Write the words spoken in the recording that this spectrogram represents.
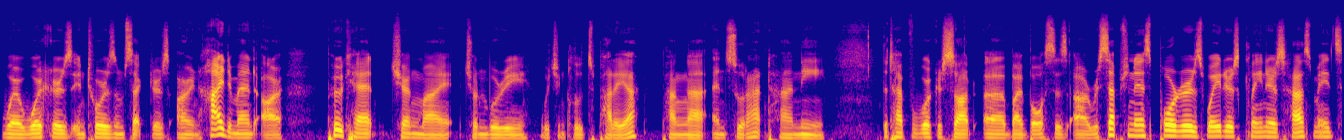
where workers in tourism sectors are in high demand are Phuket, Chiang Mai, Chonburi, which includes Pattaya, Phang and Surat Thani. The type of workers sought uh, by bosses are receptionists, porters, waiters, cleaners, housemaids,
